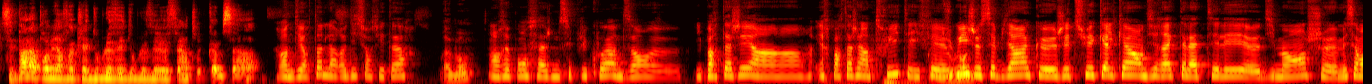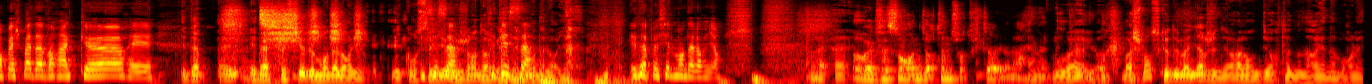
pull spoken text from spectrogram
C'est pas la première fois que la WWE fait un truc comme ça. Randy Orton l'a redit sur Twitter. Ah bon? En réponse à je ne sais plus quoi, en disant, euh, il partageait un, il repartageait un tweet et il fait, Du oui, monde. je sais bien que j'ai tué quelqu'un en direct à la télé euh, dimanche, euh, mais ça m'empêche pas d'avoir un cœur et, Et d'a- et- et d'apprécier le Mandalorien. Et conseiller aux gens de regarder ça. le Mandalorien. et d'apprécier le Mandalorian. Ouais, ouais. Oh, ouais, de toute façon, Randy Orton sur Twitter, il en a rien à branler. Ouais, bah, bah, je pense que de manière générale, Randy Orton n'en a rien à branler.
